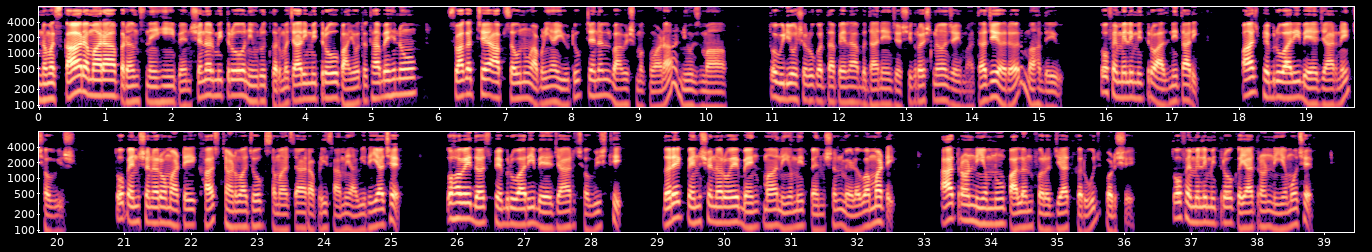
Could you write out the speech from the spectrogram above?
નમસ્કાર અમારા પરમ સ્નેહી પેન્શનર મિત્રો, નિવૃત્ત કર્મચારી મિત્રો, ભાઈઓ તથા બહેનો. સ્વાગત છે આપ સૌનું આપણી આ યુટ્યુબ ચેનલ ભાવેશ મકવાણા ન્યૂઝમાં. તો વીડિયો શરૂ કરતા પહેલાં બધાને જય શ્રી કૃષ્ણ, જય માતાજી, હર હર મહાદેવ. તો ફેમિલી મિત્રો, આજની તારીખ પાંચ ફેબ્રુઆરી બે હજાર ને છવ્વીસ. તો પેન્શનરો માટે ખાસ જાણવા જોગ સમાચાર આપણી સામે આવી રહ્યા છે. તો હવે દસ ફેબ્રુઆરી બે હજાર છવ્વીસથી દરેક પેન્શનરોએ બેંકમાં નિયમિત પેન્શન મેળવવા માટે આ ત્રણ નિયમનું પાલન ફરજિયાત કરવું જ પડશે. તો ફેમિલી મિત્રો, કયા ત્રણ નિયમો છે?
